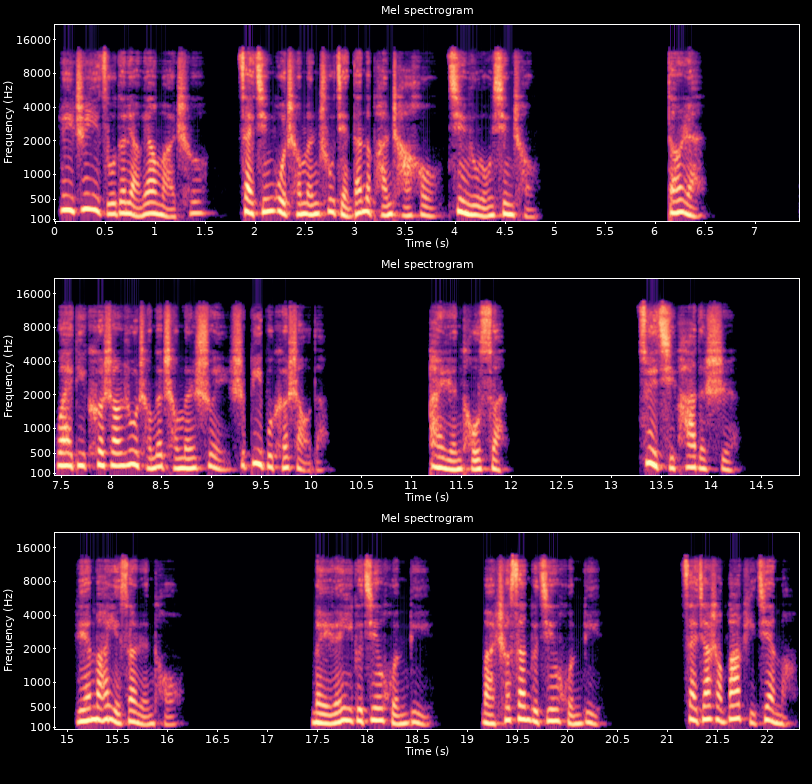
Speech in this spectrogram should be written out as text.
荔枝一族的两辆马车在经过城门处简单的盘查后，进入龙兴城。当然，外地客商入城的城门税是必不可少的，按人头算。最奇葩的是，连马也算人头，每人一个金魂币，马车三个金魂币。再加上八匹剑马，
